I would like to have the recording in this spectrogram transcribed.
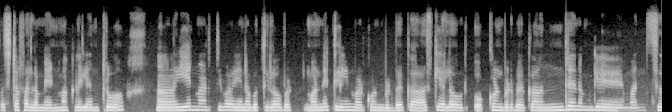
ಫಸ್ಟ್ ಆಫ್ ಆಲ್ ನಮ್ಮ ಹೆಣ್ಮಕ್ಳಿಗಂತೂ ಏನು ಮಾಡ್ತೀವೋ ಏನೋ ಗೊತ್ತಿಲ್ಲ ಬಟ್ ಮನೆ ಕ್ಲೀನ್ ಮಾಡ್ಕೊಂಡು ಬಿಡ್ಬೇಕು, ಹಾಸಿಗೆ ಎಲ್ಲ ಒಕ್ಕೊಂಡು ಬಿಡ್ಬೇಕಾ ಅಂದರೆ ನಮಗೆ ಮನಸ್ಸು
